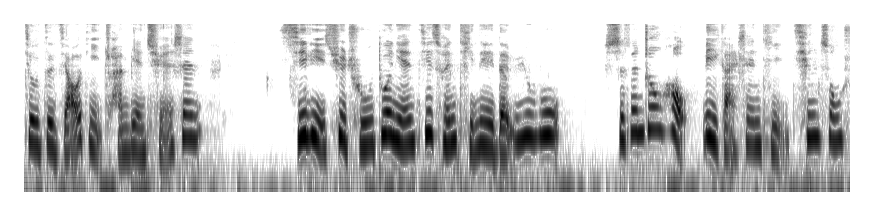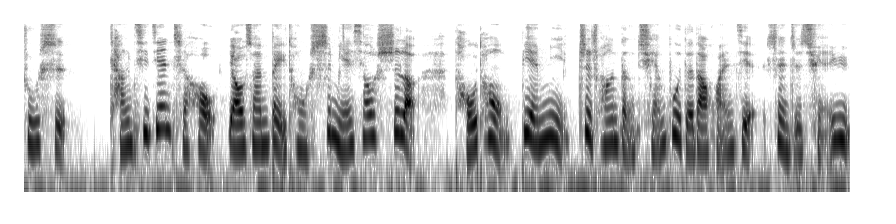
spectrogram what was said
就自脚底传遍全身，洗礼去除多年积存体内的淤污。十分钟后，立感身体轻松舒适。长期坚持后，腰酸背痛、失眠消失了，头痛、便秘、痔疮等全部得到缓解，甚至痊愈。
